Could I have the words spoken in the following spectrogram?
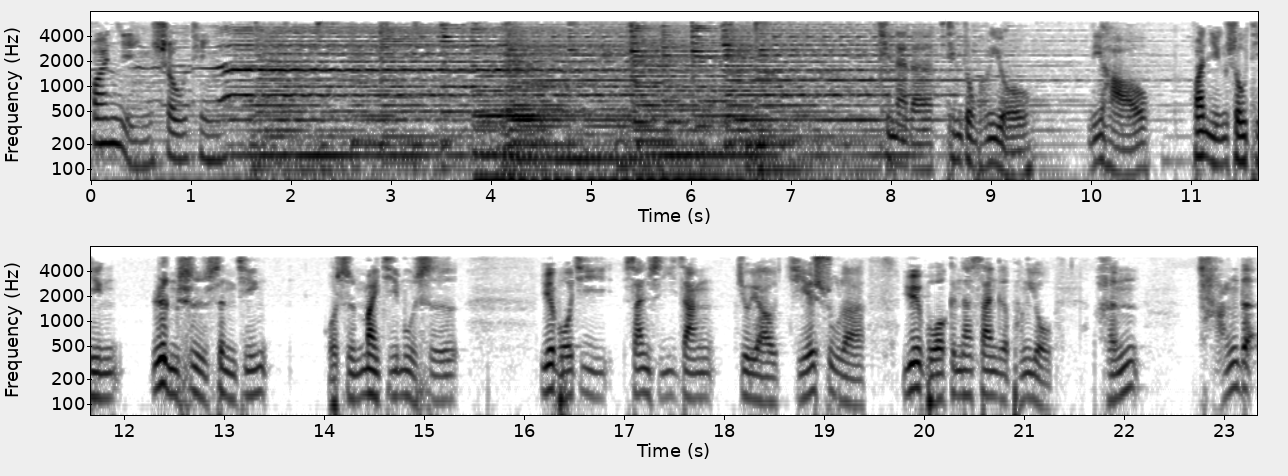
欢迎收听。亲爱的听众朋友，你好，欢迎收听认识圣经，我是麦基牧师。约伯记三十一章就要结束了，约伯跟他三个朋友。很长的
